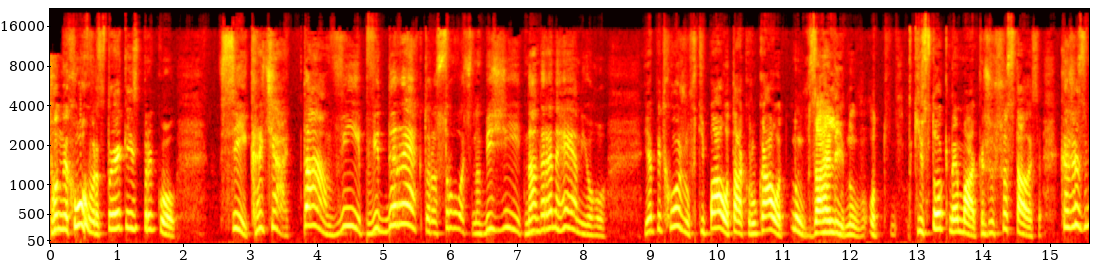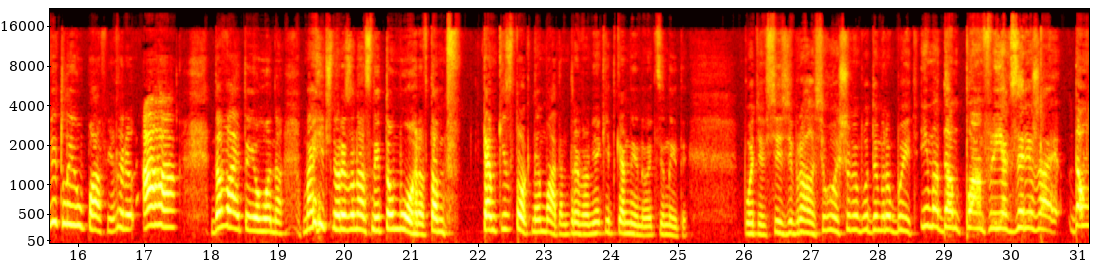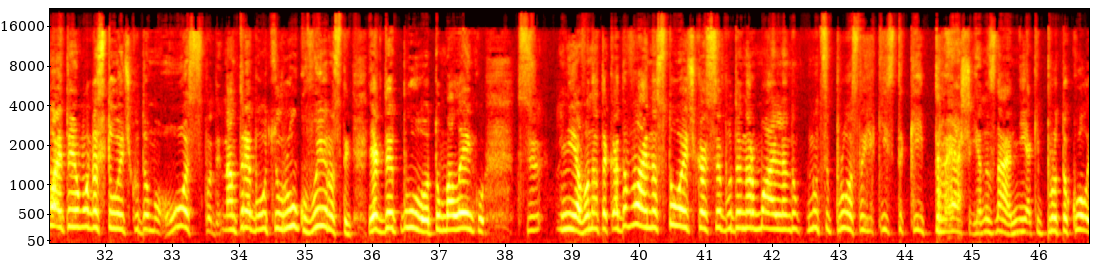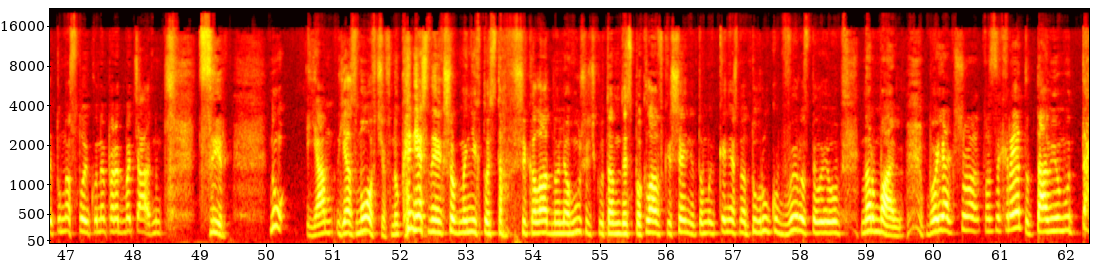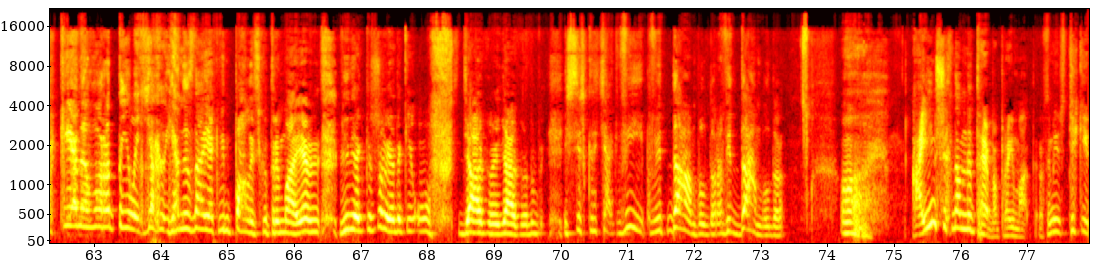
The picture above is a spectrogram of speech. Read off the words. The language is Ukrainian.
То не Хогвартс, то якийсь прикол. Всі кричать: там віп від директора срочно, біжіть, на рентген його. Я підходжу, в тіпа отак, рука, от, ну, взагалі, ну, от кісток нема. Кажу, що сталося? Каже, з мітли упав. Я говорю, ага, давайте його на магічно-резонансний томограф, там, там кісток нема, там треба м'які тканини оцінити. Потім всі зібралися, ой, що ми будемо робити? І мадам Памфрі як заряджає. Давайте йому настоечку дамо. Господи, нам треба оцю руку виростити, як Дедпулу, оту маленьку. Ц- Ні, вона така, давай настоечка, все буде нормально. Ну, ну це просто якийсь такий треш. Я не знаю, ніякі протоколи ту настойку не передбачають. Ну, цирк. Ну, я, я змовчав. Ну, звісно, якщо б мені хтось там шоколадну лягушечку там десь поклав в кишеню, то ми, звісно, ту руку б виростили його нормально. Бо якщо по секрету, там йому таке наворотили. Я, я не знаю, як він паличку тримає. Я, він як пішов, я такий, уф, дякую, дякую. Ну, і всі ж кричать: Віп, від Дамблдора, від Дамблдора. Ой. А інших нам не треба приймати, розумієш? Тільки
